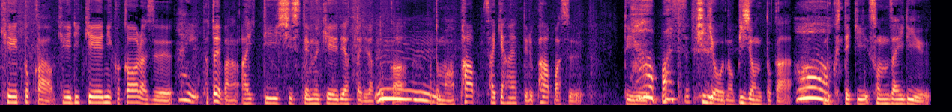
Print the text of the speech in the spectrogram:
系とか経理系に関わらずはい。例えば IT システム系であったりだとかうんあとまあパー最近流行ってるパーパスっていう企業のビジョンとかはあ目的存在理由。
